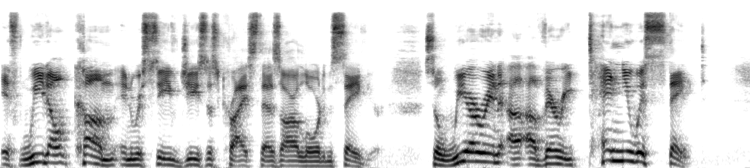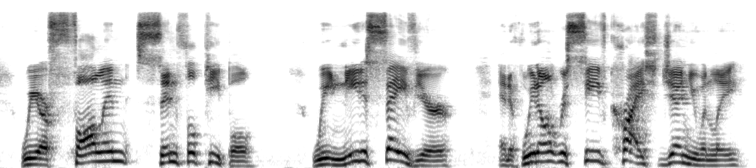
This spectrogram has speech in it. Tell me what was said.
if we don't come and receive Jesus Christ as our Lord and Savior. So we are in a, a very tenuous state. We are fallen, sinful people. We need a Savior. And if we don't receive Christ genuinely,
